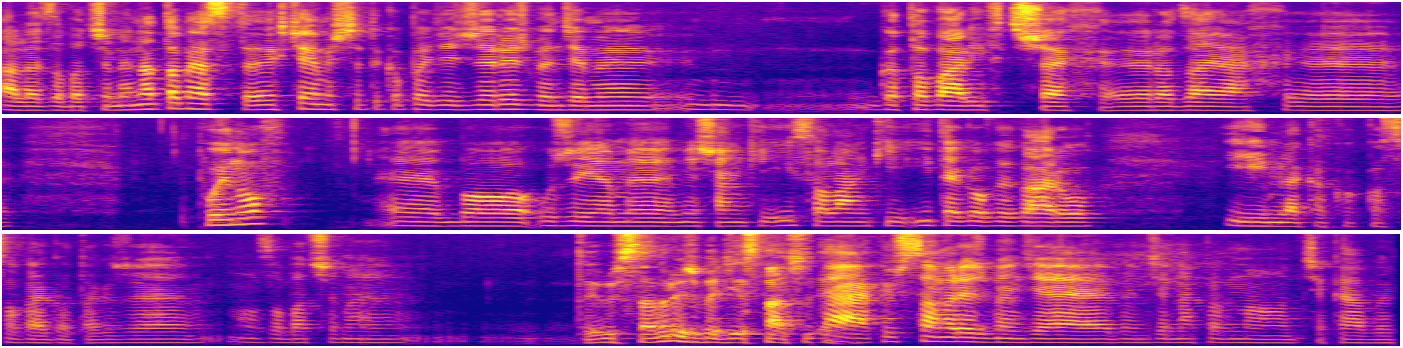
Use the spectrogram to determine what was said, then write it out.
ale zobaczymy. Natomiast e, chciałem jeszcze tylko powiedzieć, że ryż będziemy mm, gotowali w trzech e, rodzajach e, płynów, bo użyjemy mieszanki i solanki, i tego wywaru, i mleka kokosowego, także no, zobaczymy. To już sam ryż będzie smaczny. Tak, już sam ryż będzie, będzie na pewno ciekawy.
